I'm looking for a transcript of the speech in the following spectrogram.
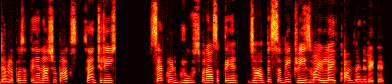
डेवलप कर सकते हैं national parks sanctuaries sacred groves बना सकते हैं, जहाँ पे सभी ट्रीज वाइल्ड लाइफ आर वेनरेटेड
